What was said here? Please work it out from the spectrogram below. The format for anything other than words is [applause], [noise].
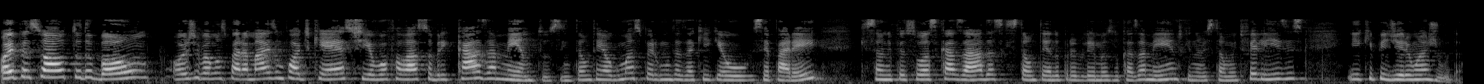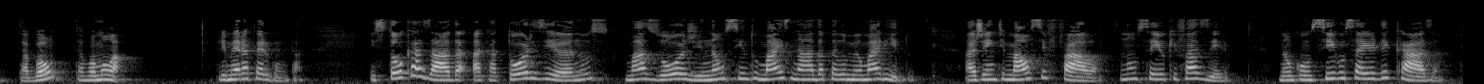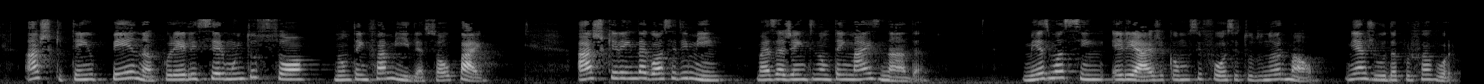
Oi, pessoal, tudo bom? Hoje vamos para mais um podcast e eu vou falar sobre casamentos. Então, tem algumas perguntas aqui que eu separei, que são de pessoas casadas que estão tendo problemas no casamento, que não estão muito felizes e que pediram ajuda, tá bom? Então, vamos lá. Primeira pergunta. Estou casada há 14 anos, mas hoje não sinto mais nada pelo meu marido. A gente mal se fala, não sei o que fazer. Não consigo sair de casa. Acho que tenho pena por ele ser muito só, não tem família, só o pai. Acho que ele ainda gosta de mim, mas a gente não tem mais nada. Mesmo assim, ele age como se fosse tudo normal. Me ajuda, por favor.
